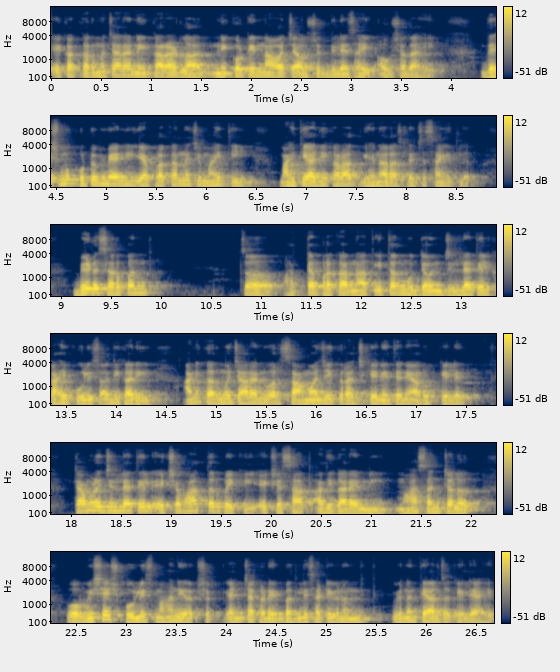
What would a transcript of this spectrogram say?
एका कर्मचाऱ्याने कराडला निकोटीन नावाचे औषध दिल्याचंही औषध आहे. देशमुख कुटुंबियांनी या प्रकरणाची माहिती माहिती अधिकारात घेणार असल्याचे सांगितलं. बीड सरपंच हत्या प्रकरणात इतर मुद्द्यावरून जिल्ह्यातील काही पोलीस अधिकारी आणि कर्मचाऱ्यांवर सामाजिक राजकीय नेत्याने आरोप केलेत. त्यामुळे जिल्ह्यातील एकशे बहात्तरपैकी एकशे सात अधिकाऱ्यांनी महासंचालक व विशेष पोलीस महानिरीक्षक यांच्याकडे बदलीसाठी विनंती विनंती अर्ज केले आहेत.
